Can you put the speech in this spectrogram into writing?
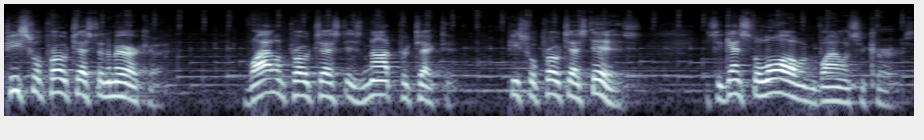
Peaceful protest in America. Violent protest is not protected. Peaceful protest is. It's against the law when violence occurs.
